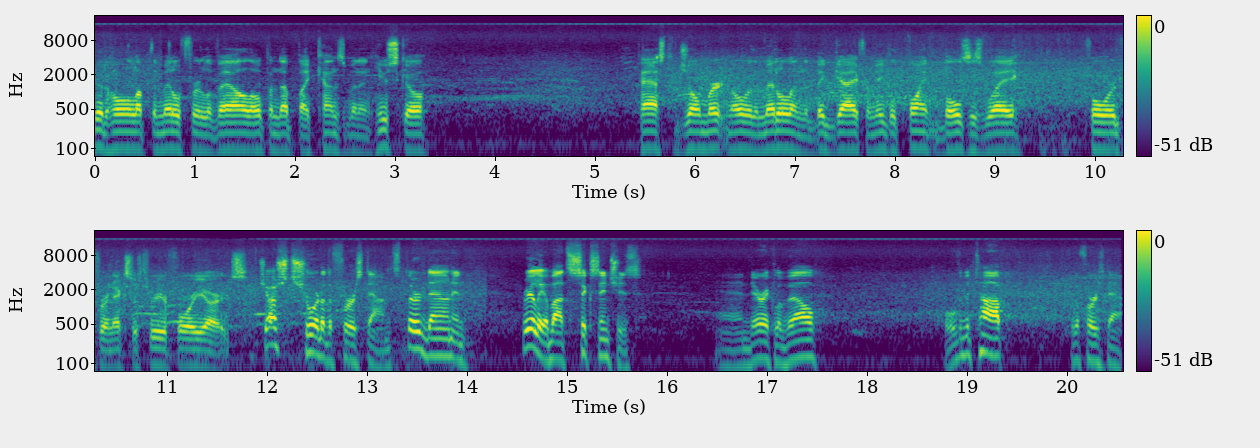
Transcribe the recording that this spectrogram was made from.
Good hole up the middle for Loville, opened up by Kunzman and Husko. Pass to Joe Merton over the middle, and the big guy from Eagle Point bulls his way forward for an extra three or four yards. Just short of the first down. It's third down and really about six inches. And Derek Loville over the top for the first down.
